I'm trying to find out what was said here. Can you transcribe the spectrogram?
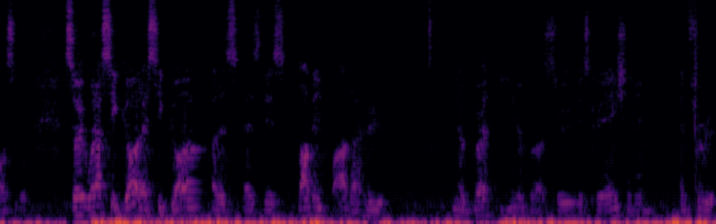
possible. So when I see God, I see God as, as this loving Father who, you know, birthed the universe through His creation and, and through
